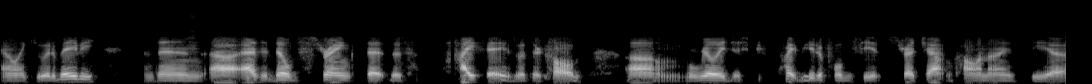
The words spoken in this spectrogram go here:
kind of like you would a baby, and then uh, as it builds strength, that those hyphae is what they're called um, will really just quite beautiful to see it stretch out and colonize the uh,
